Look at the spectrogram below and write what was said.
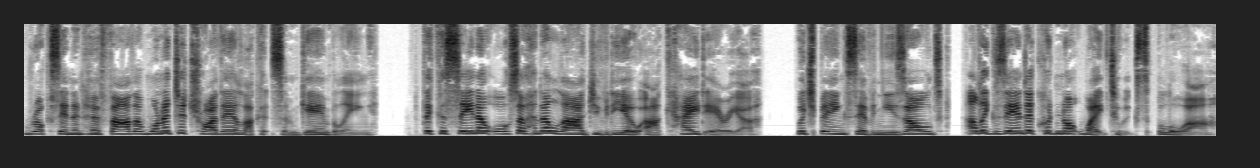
Roxanne and her father wanted to try their luck at some gambling. The casino also had a large video arcade area, which, being seven years old, Alexander could not wait to explore.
